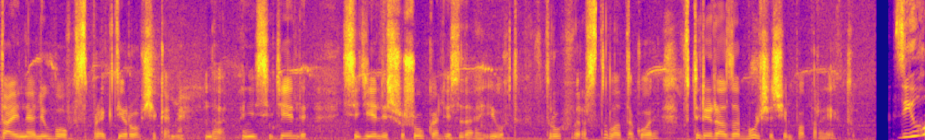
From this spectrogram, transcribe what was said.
тайная любовь с проектировщиками. Да, они сидели, сидели, шушукались, да, и вот вдруг вырастало такое в три раза больше, чем по проекту. З його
